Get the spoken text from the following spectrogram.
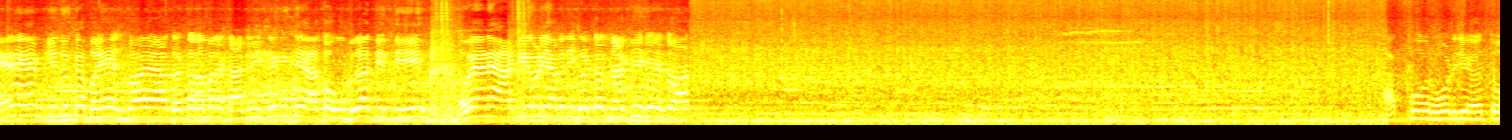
એને એમ કીધું કે મહેશભાઈ આ ગટર અમારે કાઢવી કઈ રીતે? આ તો ઉભરાતી હતી. હવે એને આડી ઓળી આ બધી ગટર નાખી છે તો આ આખો રોડ જે હતો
